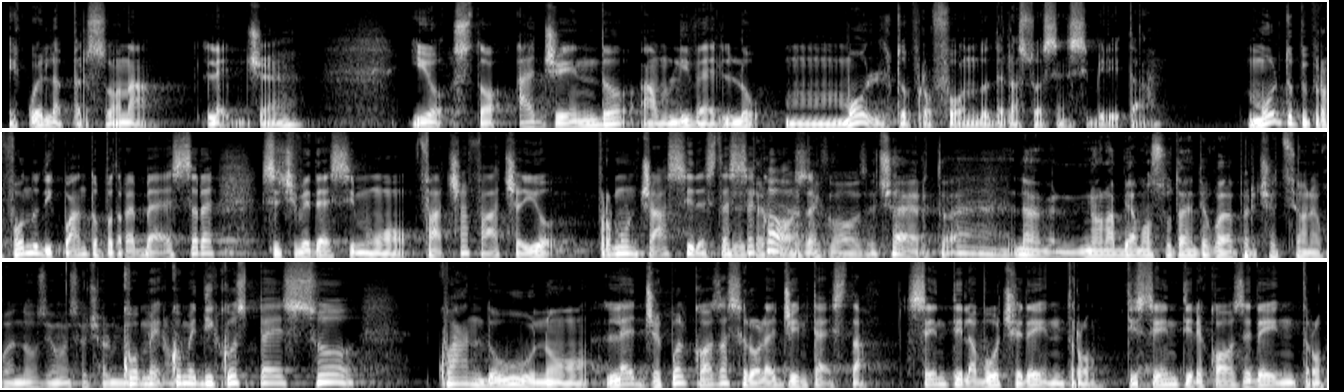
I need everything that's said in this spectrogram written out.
e quella persona legge, io sto agendo a un livello molto profondo della sua sensibilità. Molto più profondo di quanto potrebbe essere se ci vedessimo faccia a faccia io pronunciassi le stesse cose. cose. Certo, eh, no, non abbiamo assolutamente quella percezione quando usiamo i social media. Come, no? come dico spesso, quando uno legge qualcosa se lo legge in testa, senti la voce dentro, ti senti le cose dentro.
